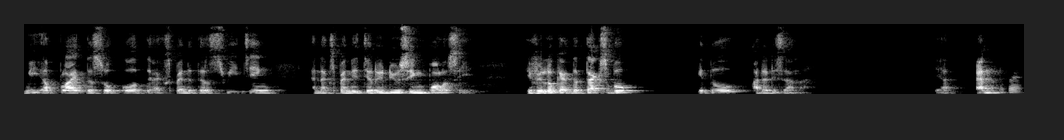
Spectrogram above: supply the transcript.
We applied the so-called the expenditure switching and expenditure reducing policy. If you look at the textbook, itu ada di sana. Ya. Yeah. And okay.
